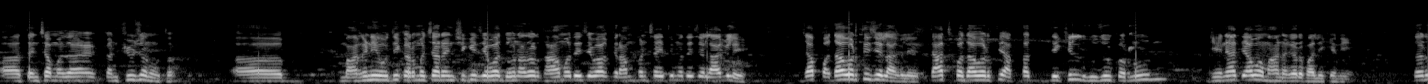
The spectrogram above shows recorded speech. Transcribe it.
त्यांच्यामध्ये कन्फ्युजन होतं. मागणी होती कर्मचाऱ्यांची की जेव्हा दोन हजार दहामध्ये जेव्हा ग्रामपंचायतीमध्ये जे लागले ज्या पदावरती जे लागले त्याच पदावरती आत्ता देखील रुजू करून घेण्यात यावं महानगरपालिकेने. तर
